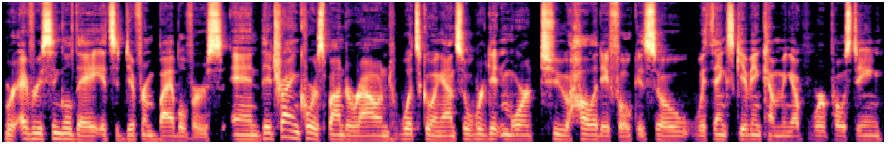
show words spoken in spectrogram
where every single day it's a different Bible verse, and they try and correspond around what's going on. So we're getting more to holiday focus. So with Thanksgiving coming up, we're posting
